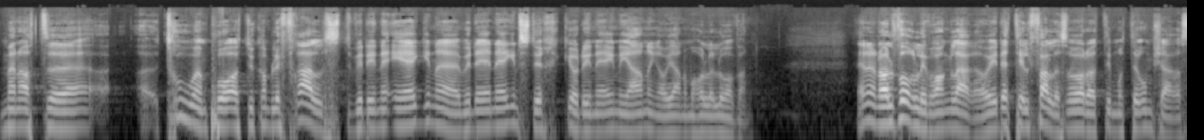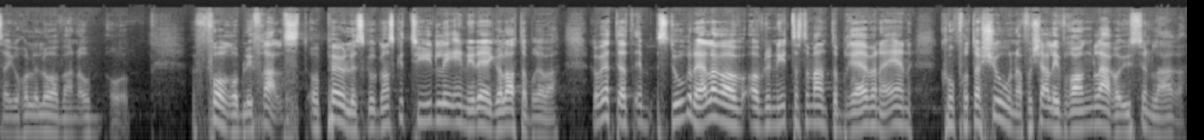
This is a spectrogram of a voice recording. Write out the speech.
Men at uh, troen på at du kan bli frelst ved, egne, ved din egen styrke og dine egne gjerninger gjennom å holde loven. Det er en alvorlig vranglære, og i det tilfellet så var det at de måtte omskjære seg og holde loven og, og for å bli frelst. Og Paulus går ganske tydelig inn i det i Galaterbrevet. Dere vet at Store deler av, av Det nye testamentet og brevene er en konfrontasjon av forskjellig vranglære og usunn lære.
